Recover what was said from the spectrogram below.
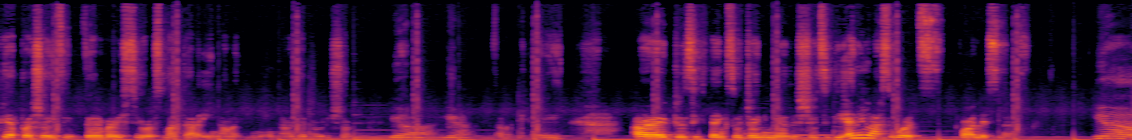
peer pressure is a very very serious matter in our in, in our generation. Yeah, yeah. Okay. All right, Dunsi, thanks for joining me on the show today. Any last words for our listeners? Yeah,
